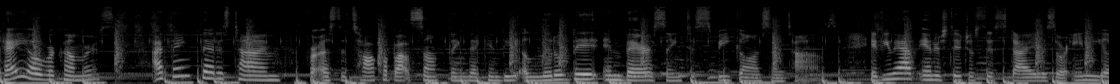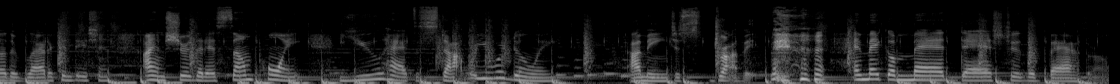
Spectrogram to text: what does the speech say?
Hey, overcomers. I think that it's time for us to talk about something that can be a little bit embarrassing to speak on sometimes. If you have interstitial cystitis or any other bladder condition, I am sure that at some point you had to stop what you were doing. I mean, just drop it and make a mad dash to the bathroom.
